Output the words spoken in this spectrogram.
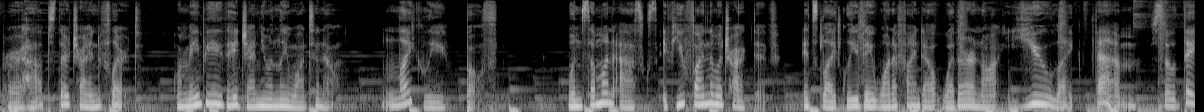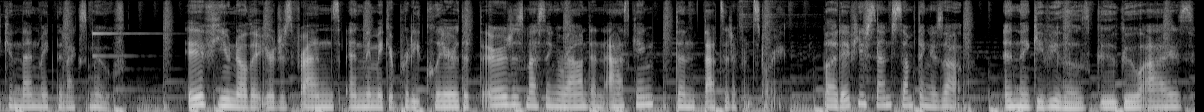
Perhaps they're trying to flirt, or maybe they genuinely want to know. Likely both. When someone asks if you find them attractive, it's likely they wanna find out whether or not you like them so they can then make the next move. If you know that you're just friends and they make it pretty clear that they're just messing around and asking, then that's a different story. But if you sense something is up and they give you those goo goo eyes,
